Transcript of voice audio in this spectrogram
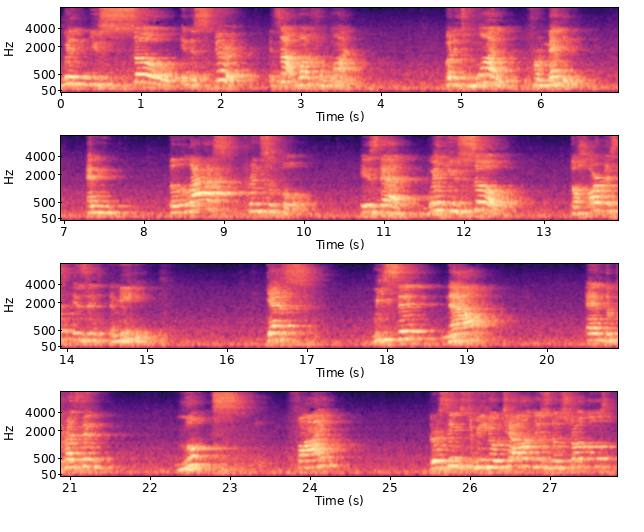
when you sow in the spirit, it's not one for one, but it's one for many. And the last principle is that when you sow, the harvest isn't immediate. Yes, we sit now, and the present looks fine. There seems to be no challenges, no struggles.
